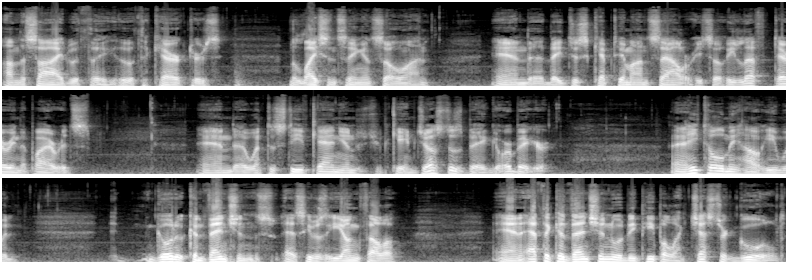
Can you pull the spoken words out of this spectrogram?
on the side with the with the characters, the licensing and so on, and uh, they just kept him on salary. So he left Terry and the Pirates and uh, went to Steve Canyon, which became just as big or bigger. And he told me how he would go to conventions as he was a young fellow. And at the convention would be people like Chester Gould,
